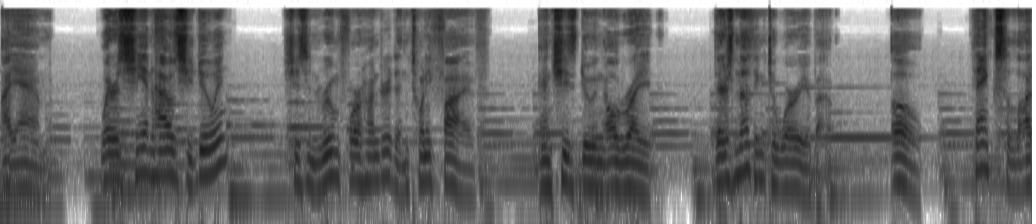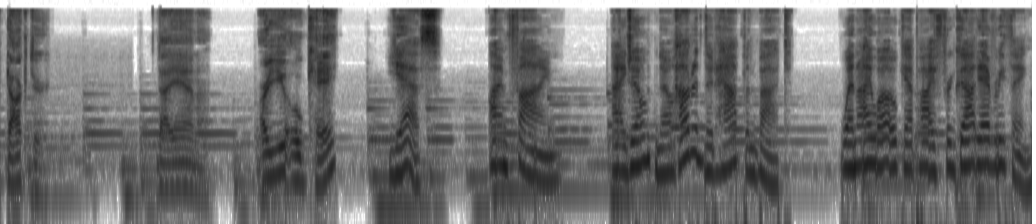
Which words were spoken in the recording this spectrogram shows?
I am. Where is she and how's she doing? She's in room 425. And she's doing alright. There's nothing to worry about. Oh. Thanks a lot, doctor. Diana. Are you okay? Yes. I'm fine. I don't know how did that happen but. When I woke up I forgot everything.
